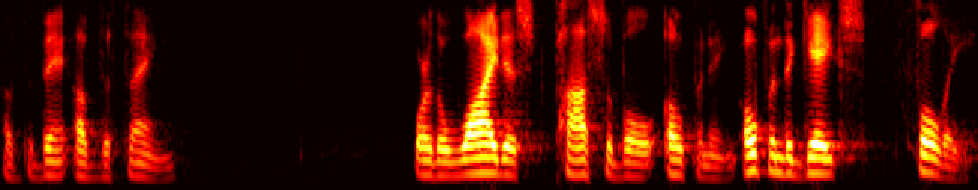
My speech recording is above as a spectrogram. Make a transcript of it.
of the, of the thing, or the widest possible opening. Open the gates fully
